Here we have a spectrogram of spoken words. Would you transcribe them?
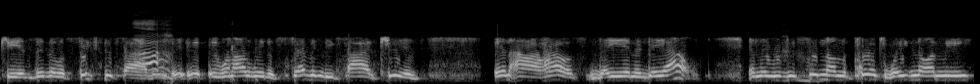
kids. Then there was 65. Oh. It, it, it, went all the way to 75 kids in our house day in and day out. And they would be sitting on the porch waiting on me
